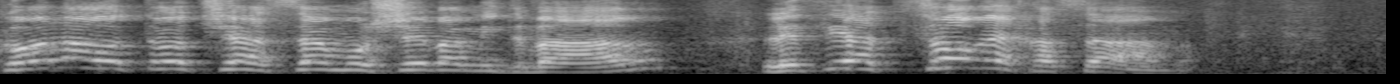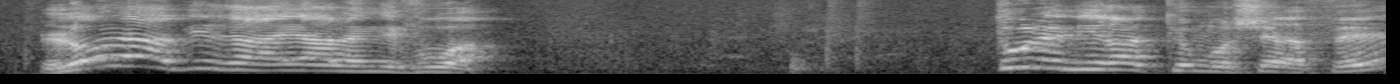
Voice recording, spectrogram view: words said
כל האותות שעשה משה במדבר, לפי הצורך עשם. לא להביא ראיה על הנבואה. Tous les miracles que Moshe a fait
